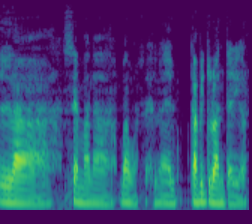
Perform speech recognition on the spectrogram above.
la semana, vamos, en el capítulo anterior.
